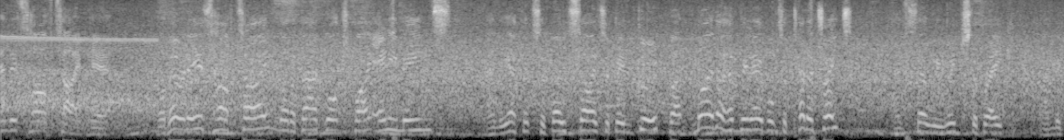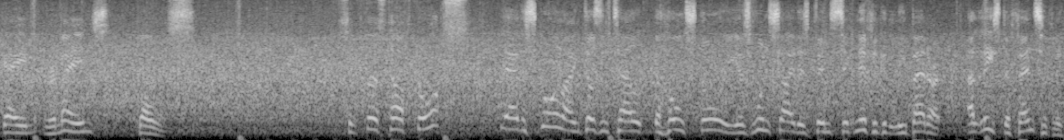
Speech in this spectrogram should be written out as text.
And it's half-time here. Well, there it is, half-time. Not a bad watch by any means. And the efforts of both sides have been good, but neither have been able to penetrate. And so we reach the break, and the game remains goals. Some first half thoughts? Yeah, the scoreline doesn't tell the whole story as one side has been significantly better, at least defensively.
